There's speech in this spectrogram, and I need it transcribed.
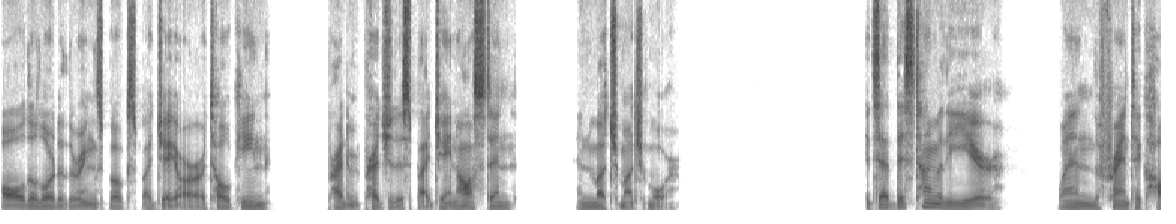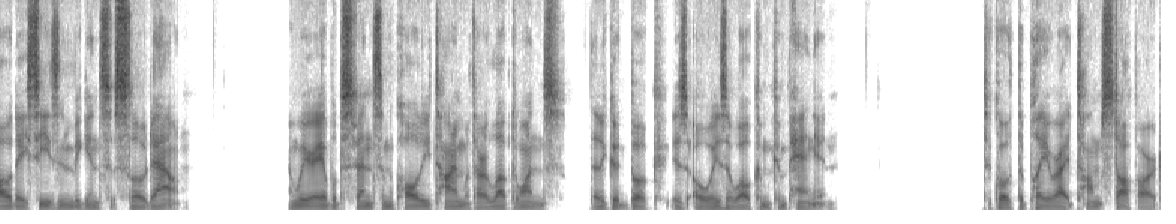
all the Lord of the Rings books by J.R.R. Tolkien, Pride and Prejudice by Jane Austen, and much, much more. It's at this time of the year when the frantic holiday season begins to slow down, and we are able to spend some quality time with our loved ones, that a good book is always a welcome companion. To quote the playwright Tom Stoppard,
